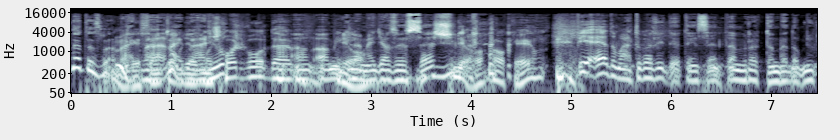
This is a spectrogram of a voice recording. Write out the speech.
Hát ez már egészen tudom, hogy ez most hogy volt, de... A, amíg jó. lemegy az összes. Jó, oké. Okay. Figyelj, eldomáltuk az időt, én szerintem rögtön bedobjuk.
